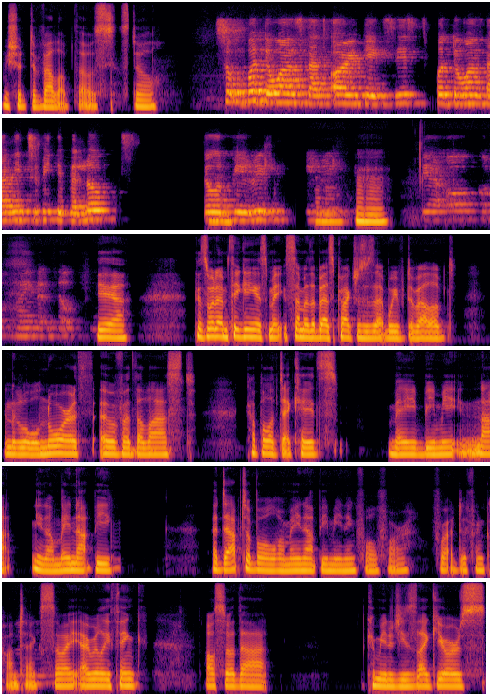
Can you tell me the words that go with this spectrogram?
we should develop those still? So but the ones that already exist, but the ones that need to be developed, they would be really, really mm-hmm. they are all combined and helpful. Yeah. Because what I'm thinking is make some of the best practices that we've developed in the global north over the last couple of decades may be me not, you know, may not be adaptable or may not be meaningful for for a different context. So I, I really think also that communities like yours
